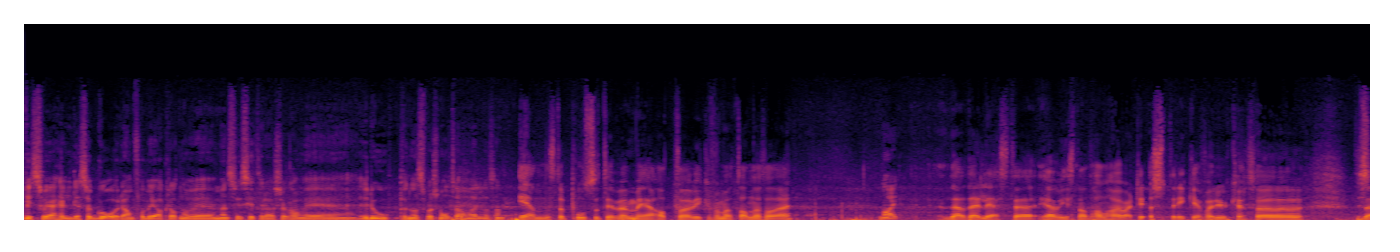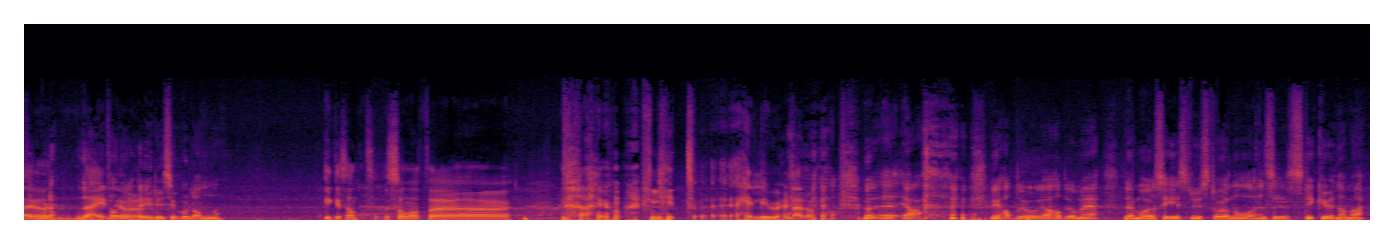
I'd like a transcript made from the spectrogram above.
hvis vi er heldige, så går han forbi akkurat når vi, mens vi sitter her. Så kan vi rope noen spørsmål til han eller noe sånt. Eneste positive med at vi ikke får møte han, vet du hva det er? Nei, Det er det jeg leste i avisen at han har jo vært i Østerrike forrige uke, så det stemmer det. Det er et av de høyrisikolandene. Ikke sant? Sånn at øh, det er jo litt hell i uhell her òg. Ja, men, eh, ja. Vi hadde jo, jeg hadde jo med Det må jo sies, du står jo nå en stykke unna meg,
